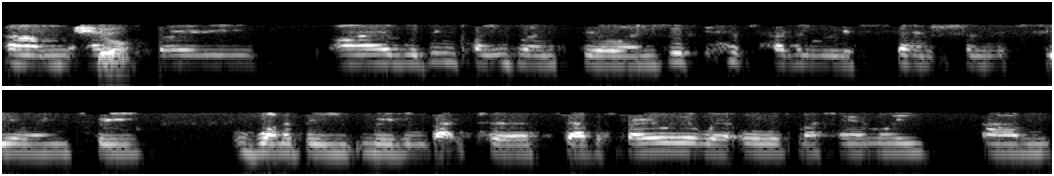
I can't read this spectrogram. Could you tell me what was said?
Um, sure. And so I was in Queensland still, and just kept having this sense and this feeling to want to be moving back to South Australia, where all of my family um,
